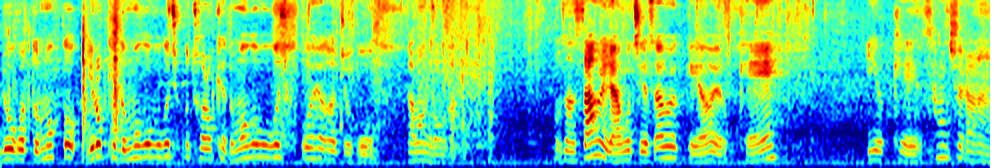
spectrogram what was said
요것도 먹고 이렇게도 먹어보고 싶고 저렇게도 먹어보고 싶고 해가지고 나만 그런가? 우선 쌈을 야무지게 싸볼게요. 이렇게 이렇게 상추랑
